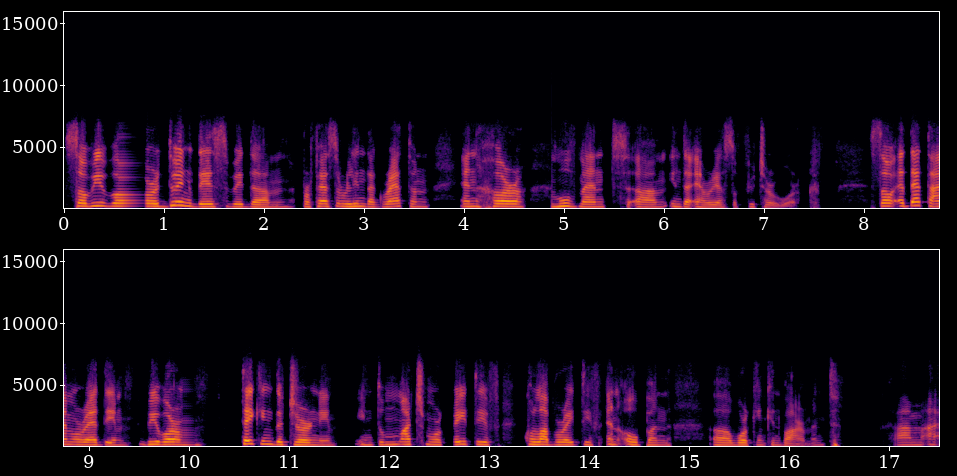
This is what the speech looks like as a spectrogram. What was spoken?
So we were doing this with um, Professor Linda Gratton and her movement um, in the areas of future work. So at that time already, we were taking the journey into much more creative, collaborative, and open uh, working environment. Um, I,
